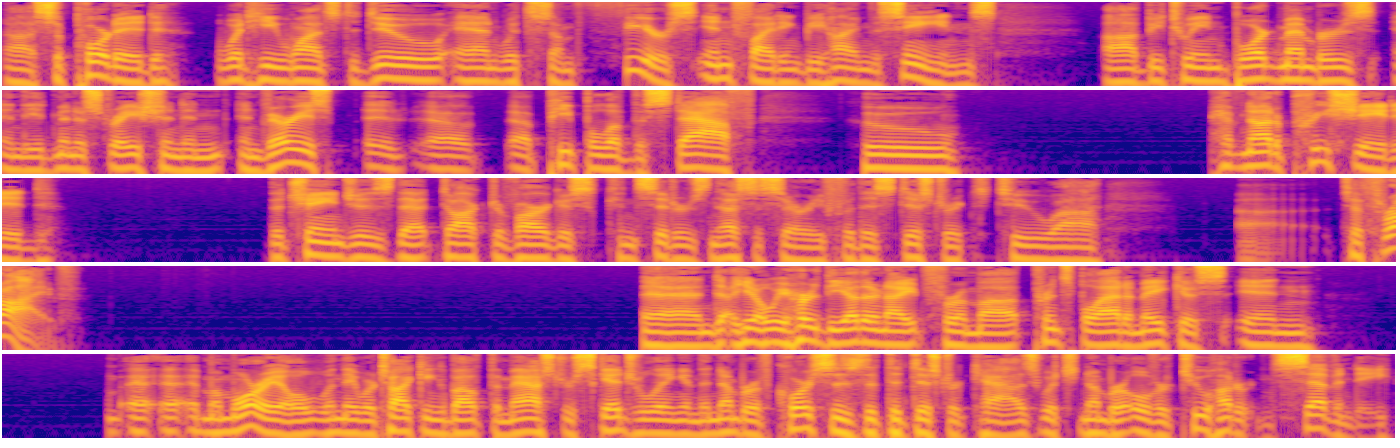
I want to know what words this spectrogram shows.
uh, supported what he wants to do and with some fierce infighting behind the scenes uh, between board members and the administration and, and various uh, uh people of the staff who have not appreciated the changes that Dr. Vargas considers necessary for this district to uh, uh, to thrive. And you know, we heard the other night from uh, Principal Adamakis in a, a, memorial when they were talking about the master scheduling and the number of courses that the district has, which number over 270.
